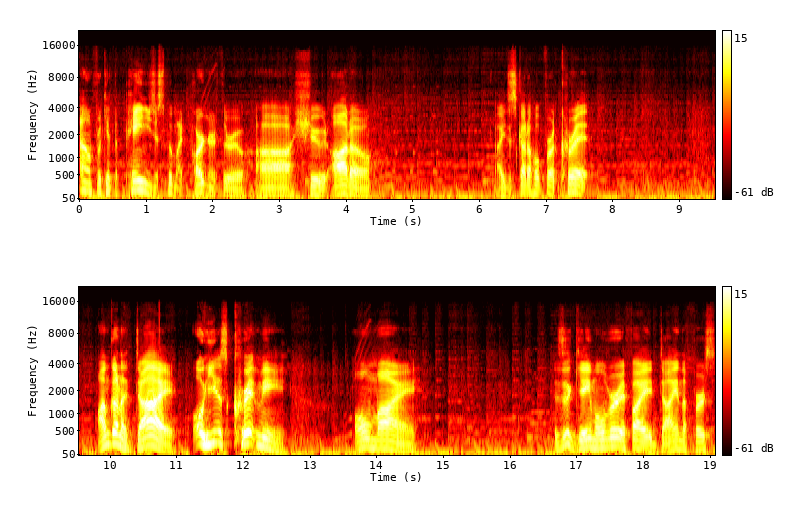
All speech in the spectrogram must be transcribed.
I don't forget the pain you just put my partner through. Ah, uh, shoot, Otto. I just gotta hope for a crit. I'm gonna die. Oh, he just crit me. Oh my. Is it game over if I die in the first...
